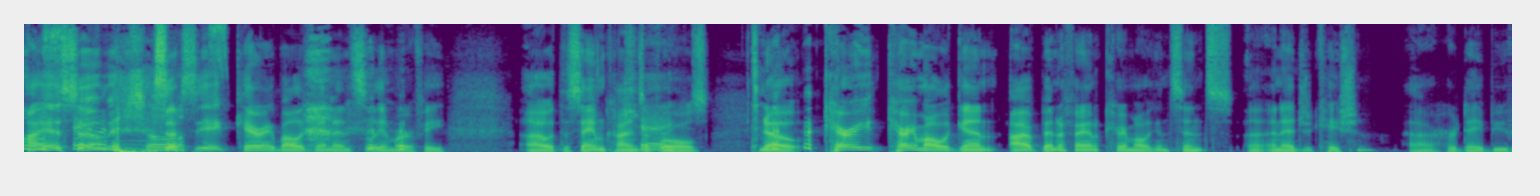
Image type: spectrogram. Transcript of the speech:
I assume associate Carey Mulligan and Cillian Murphy uh, with the same kinds Okay. of roles. No, Carey Carey Mulligan. I've been a fan of Carey Mulligan since uh, an education, uh, her debut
